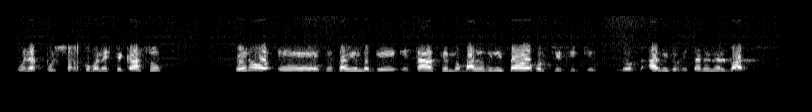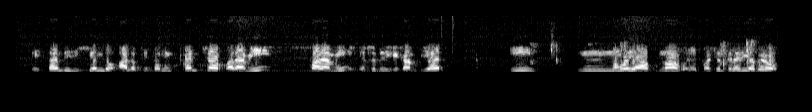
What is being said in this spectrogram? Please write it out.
una expulsión como en este caso, pero eh, se está viendo que está siendo mal utilizado porque si que los árbitros que están en el VAR están dirigiendo a los que están en cancha, para mí, para mí eso tiene que cambiar y no voy a, no voy a poner paciente la vida, pero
